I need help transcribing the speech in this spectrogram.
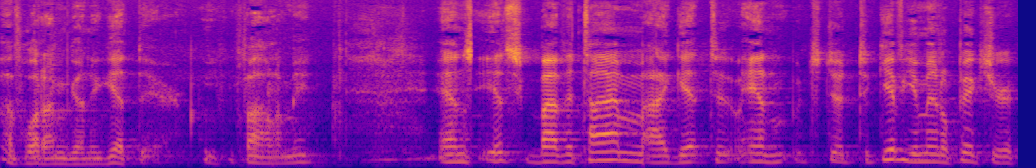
of what I'm going to get there. You follow me? And it's by the time I get to, and to, to give you a mental picture,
